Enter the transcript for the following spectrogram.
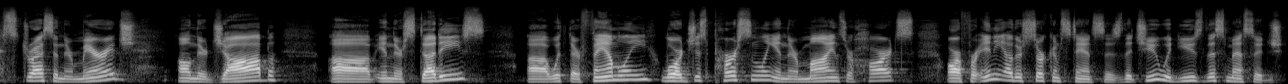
stress in their marriage, on their job, uh, in their studies, uh, with their family, Lord, just personally in their minds or hearts, or for any other circumstances, that you would use this message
